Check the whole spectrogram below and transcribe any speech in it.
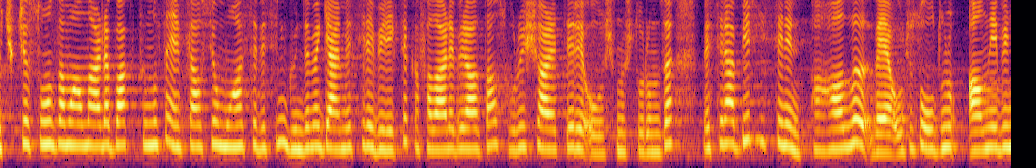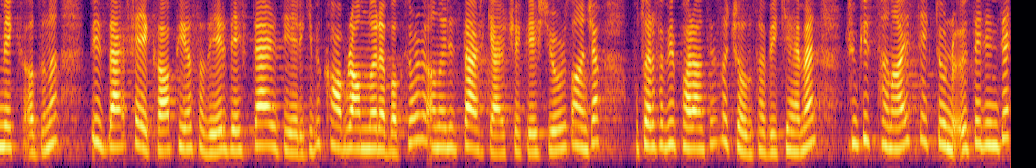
Açıkça son zamanlarda baktığımızda enflasyon muhasebesinin gündeme gelmesiyle birlikte kafalarda biraz daha soru işaretleri oluşmuş durumda. Mesela bir hissenin pahalı veya ucuz olduğunu anlayabilmek adına bizler FK, piyasa değeri, defter değeri gibi kavramlara bakıyor ve analizler gerçekleştiriyoruz. Ancak bu tarafa bir parantez açalım tabii ki hemen. Çünkü sanayi sektörünün özelinde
